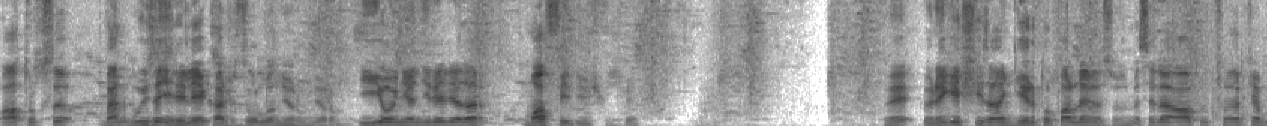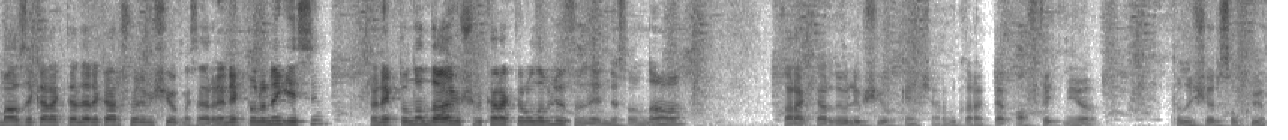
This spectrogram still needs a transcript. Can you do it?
Aatrox'u ben bu yüzden Irelia'ya karşı zorlanıyorum diyorum. İyi oynayan Irelia'lar mahvediyor çünkü. Ve öne geçtiği zaman geri toparlayamıyorsunuz. Mesela Aatrox oynarken bazı karakterlere karşı öyle bir şey yok. Mesela Renekton öne geçsin. Renekton'dan daha güçlü bir karakter olabiliyorsunuz eninde sonunda ama karakterde öyle bir şey yok gençler. Bu karakter affetmiyor. Kılıçları sokuyor.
